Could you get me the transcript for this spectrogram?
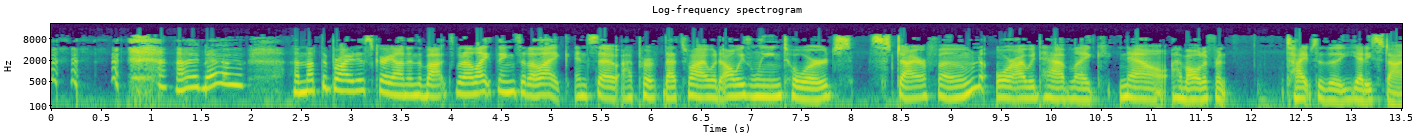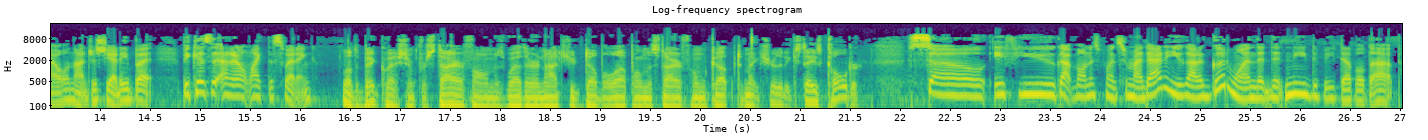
I know I'm not the brightest crayon in the box, but I like things that I like, and so I per- that's why I would always lean towards styrofoam, or I would have like now I have all different types of the Yeti style, not just Yeti, but because I don't like the sweating. Well, the big question for styrofoam is whether or not you double up on the styrofoam cup to make sure that it stays colder. So if you got bonus points from my daddy, you got a good one that didn't need to be doubled up.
